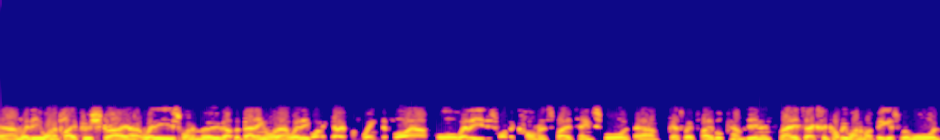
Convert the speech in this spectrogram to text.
Um, whether you want to play for Australia, whether you just want to move up the batting order, whether you want to go from wing to fly half, or whether you just want the confidence to play a team sport, um, that's where Playbook comes in. And mate, it's actually probably one of my biggest rewards,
